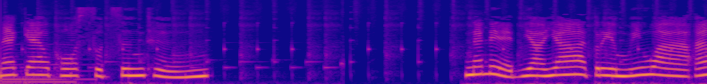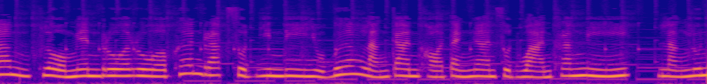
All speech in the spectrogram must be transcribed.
แม่แก้วโพสต์สุดซึ้งถึงณเดชน์ยาย่าเตรียมวิวาห์อั้มโผล่เมนต์รัวรัวเพื่อนรักสุดยินดีอยู่เบื้องหลังการขอแต่งงานสุดหวานครั้งนี้ หลังลุ้น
